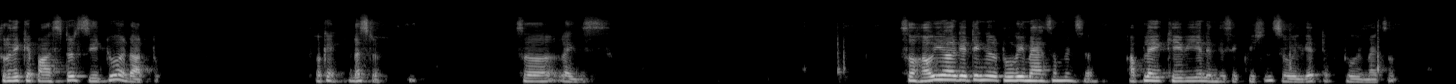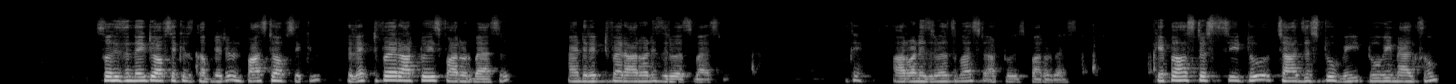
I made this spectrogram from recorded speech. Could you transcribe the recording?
through the capacitor C2 and R2. Okay, understood? So like this. So how you are getting a 2V maximum uh, apply KVL in this equation. So we'll get 2V maximum. So his negative half cycle is completed and positive half cycle. The rectifier R2 is forward biased and the rectifier R1 is reverse biased. Okay, R1 is reverse biased, R2 is forward biased. Capacitor C2 charges to V, 2V maximum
